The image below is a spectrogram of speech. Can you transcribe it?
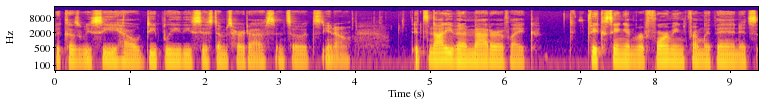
because we see how deeply these systems hurt us. And so it's, you know, it's not even a matter of like fixing and reforming from within. It's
